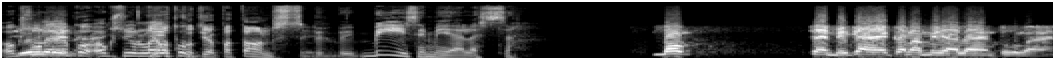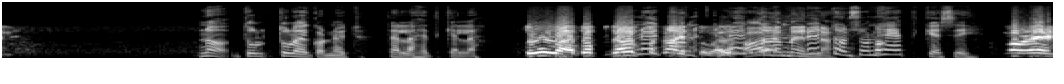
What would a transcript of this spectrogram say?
onko sulla joku, onko sulla joku Jotkut jopa tanssii. bi- biisi mielessä? No, se mikä ekana mieleen tulee. Niin. No, tu- tuleeko nyt tällä hetkellä? Tulee, totta, No, totta nyt, kai on, tulee. nyt, Anna on, mennä. nyt on sun hetkesi. No ei.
